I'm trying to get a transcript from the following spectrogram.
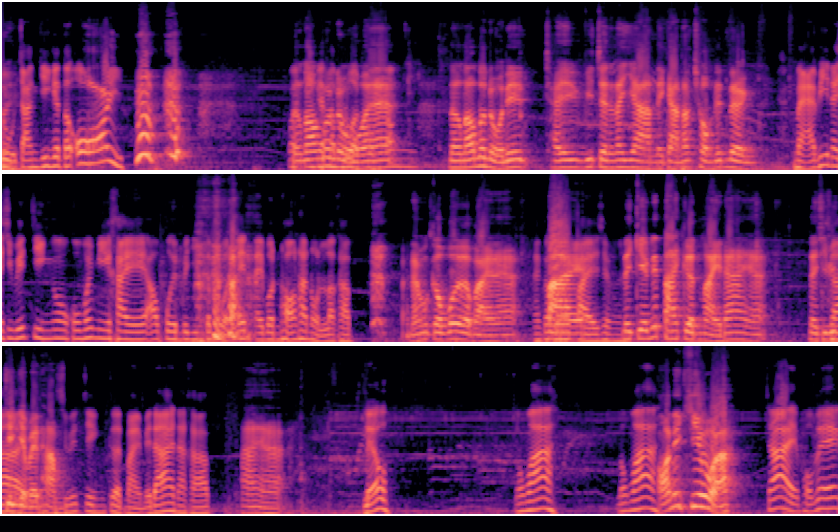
ดุจังยิงกันตัวโอ้ยน้องๆยิกับตำรวจหนูๆฮะผมต้องน้องๆหนูๆนี่ใช้วิจารณญาณในการรับชมนิดนึงแหมพี่ในชีวิตจริงคงไม่มีใครเอาปืนไปยิงตำรวจเล่นในบนท้องถนนหรอกครับอันนั้นมันก็เวอร์ไปนะฮะนั่นก็เวอร์ไปใช่ไหมในเกมนี่ตายเกิดใหม่ได้ฮะในชีวิตจริงอย่าไปทำชีวิตจริงเกิดใหม่ไม่ได้นะครับใช่ฮะเร็วลงมา ลงมา อ๋อ นี่คิวเหรอะใช่ ผมเอง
